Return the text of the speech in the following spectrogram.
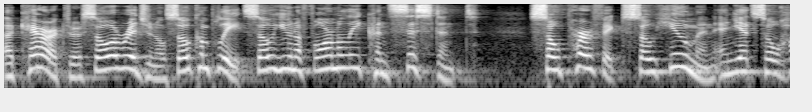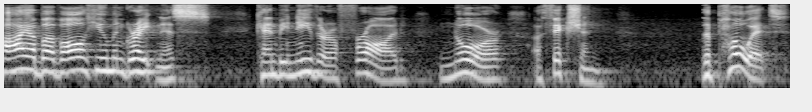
a character so original, so complete, so uniformly consistent, so perfect, so human, and yet so high above all human greatness can be neither a fraud nor a fiction. The poet,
